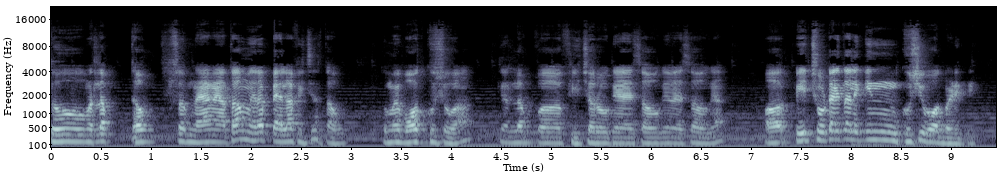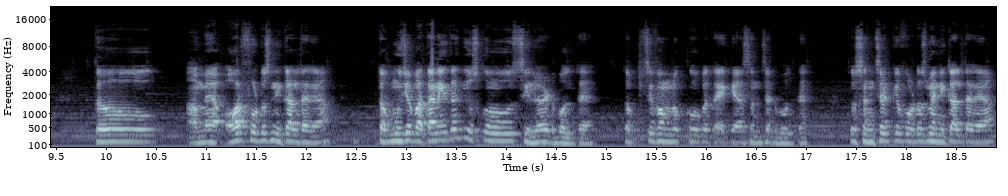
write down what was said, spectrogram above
तो मतलब तब सब नया नया था, मेरा पहला फीचर था वो। तो मैं बहुत खुश हुआ कि मतलब फीचर हो गया, ऐसा हो गया, वैसा हो गया। और पेज छोटा ही था, लेकिन खुशी बहुत बड़ी थी। तो मैं और फ़ोटोज़ निकालता गया। तब मुझे पता नहीं था कि उसको सिलर्ट बोलते हैं। तब सिर्फ़ हम लोग को पता है क्या सनसेट बोलते हैं। तो सनसेट के फ़ोटोज़ में निकालता गया।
